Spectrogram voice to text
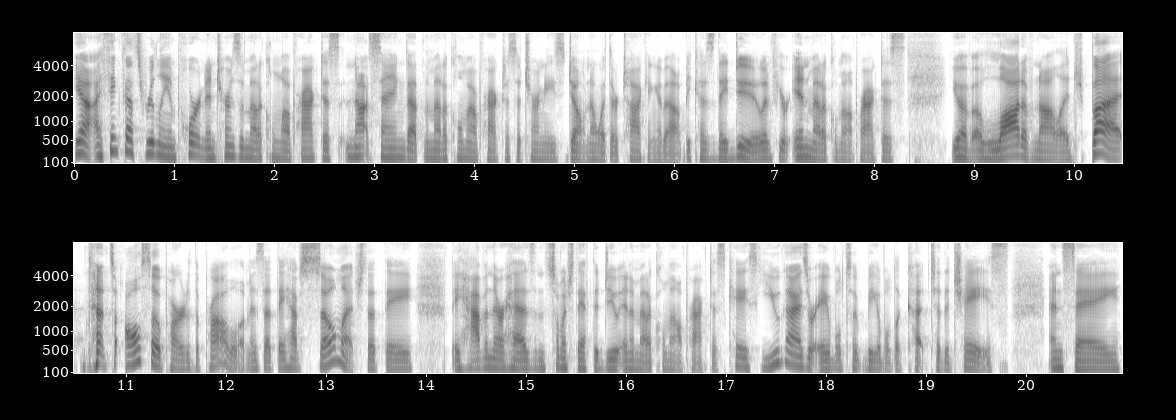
Yeah, I think that's really important in terms of medical malpractice. Not saying that the medical malpractice attorneys don't know what they're talking about because they do. If you're in medical malpractice, you have a lot of knowledge, but that's also part of the problem is that they have so much that they they have in their heads and so much they have to do in a medical malpractice case. You guys are able to be able to cut to the chase and say,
